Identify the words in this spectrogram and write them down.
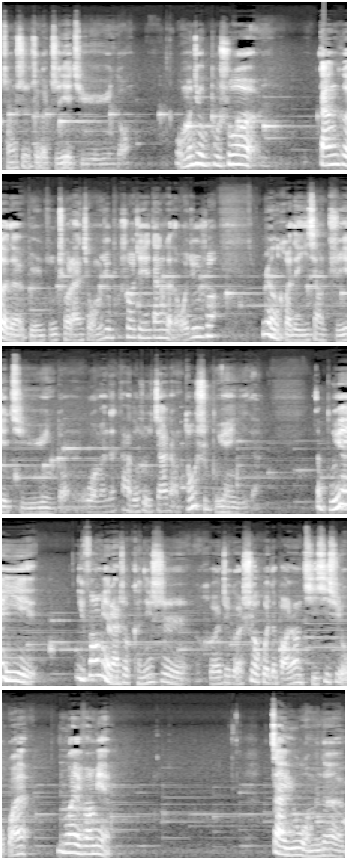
从事这个职业体育运动。我们就不说单个的，比如足球、篮球，我们就不说这些单个的，我就是说。任何的一项职业体育运动，我们的大多数家长都是不愿意的。那不愿意，一方面来说肯定是和这个社会的保障体系是有关；另外一方面，在于我们的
